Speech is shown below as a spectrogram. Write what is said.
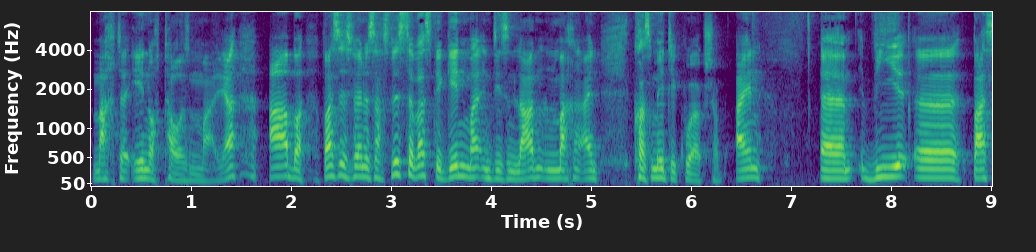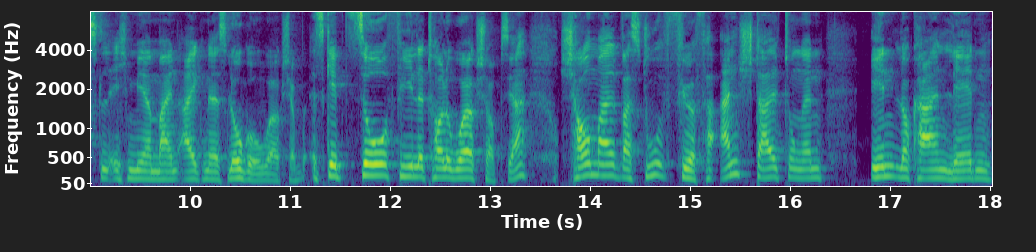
Macht er eh noch tausendmal, ja? Aber was ist, wenn du sagst, wisst ihr was, wir gehen mal in diesen Laden und machen einen Kosmetik-Workshop, ein äh, wie äh, bastel ich mir mein eigenes Logo-Workshop. Es gibt so viele tolle Workshops. Ja? Schau mal, was du für Veranstaltungen in lokalen Läden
